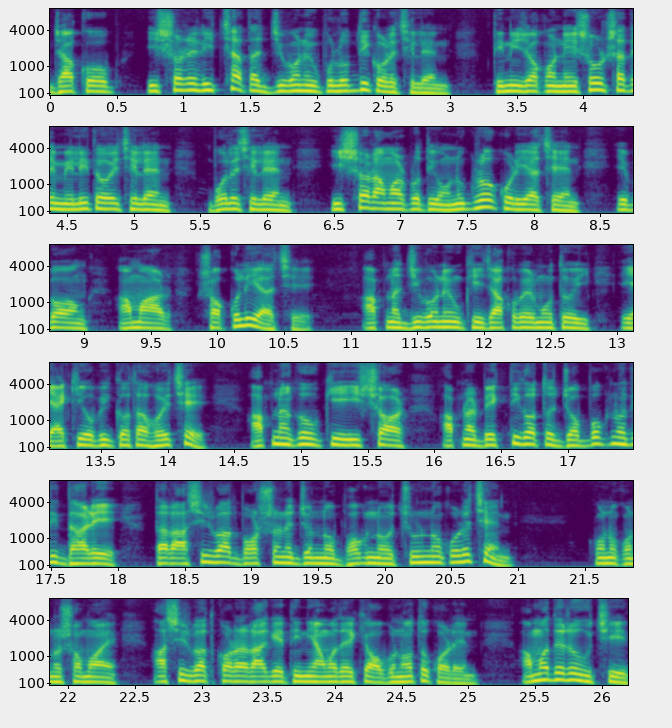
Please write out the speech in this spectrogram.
জাকব ঈশ্বরের ইচ্ছা তার জীবনে উপলব্ধি করেছিলেন। তিনি যখন এসোর সাথে মিলিত হয়েছিলেন, বলেছিলেন, ঈশ্বর আমার প্রতি অনুগ্রহ করিয়াছেন এবং আমার সকলেই আছে। আপনার জীবনেও কি জাকবের মতোই এই একই অভিজ্ঞতা হয়েছে? আপনাকেও কি ঈশ্বর আপনার ব্যক্তিগত জব্বক নদীর ধারে তার আশীর্বাদ বর্ষণের জন্য ভগ্ন চূর্ণ করেছেন? কোনো কোনো সময় আশীর্বাদ করার আগে তিনি আমাদেরকে অবনত করেন। আমাদেরও উচিত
